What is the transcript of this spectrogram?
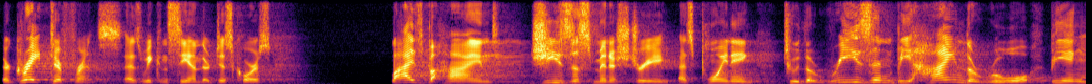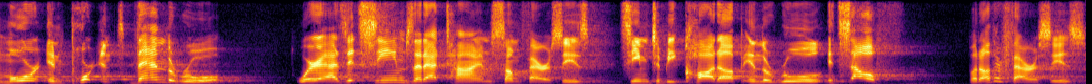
Their great difference, as we can see in their discourse, lies behind Jesus' ministry as pointing to the reason behind the rule being more important than the rule. Whereas it seems that at times some Pharisees seem to be caught up in the rule itself, but other Pharisees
